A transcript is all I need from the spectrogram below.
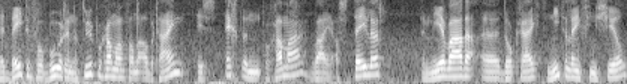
Het Beter voor Boeren en Natuurprogramma van Albert Heijn is echt een programma waar je als teler een meerwaarde uh, door krijgt. Niet alleen financieel,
